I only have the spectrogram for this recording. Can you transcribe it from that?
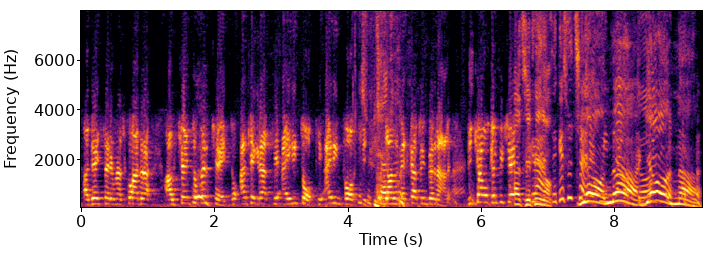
ad essere una squadra al 100%, anche grazie ai ritocchi, ai rinforzi dal mercato invernale. Diciamo che il Biceglie... Grazie, Grazie, che succede Ghionna? Ghionna,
